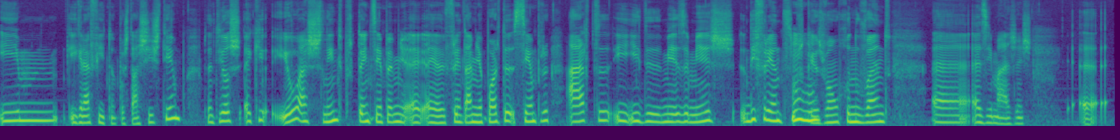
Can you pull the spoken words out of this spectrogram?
e, e grafitam, depois está a X tempo. Portanto, eles, aqui, eu acho lindo porque tenho sempre a minha, a, a frente à minha porta sempre arte e, e, de mês a mês diferente, porque uhum. eles vão renovando uh, as imagens. Uh,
